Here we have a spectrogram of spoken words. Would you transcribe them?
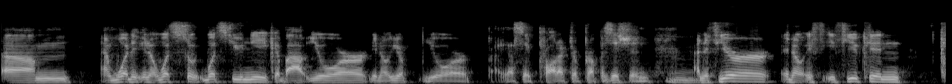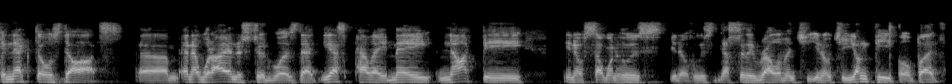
um, and what you know what's so, what's unique about your you know your your I say product or proposition, mm. and if you're you know if if you can connect those dots, um, and what I understood was that yes, Pele may not be you know someone who's you know who's necessarily relevant to you know to young people, but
